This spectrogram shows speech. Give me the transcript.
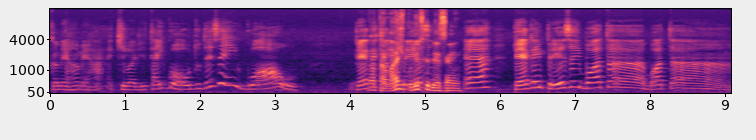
Kamehameha, aquilo ali tá igual do desenho, igual. Pega tá mais empresa, bonito que o desenho. É, pega a empresa e bota bota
